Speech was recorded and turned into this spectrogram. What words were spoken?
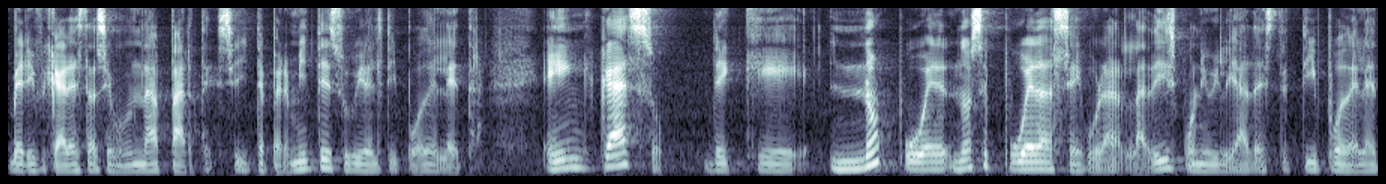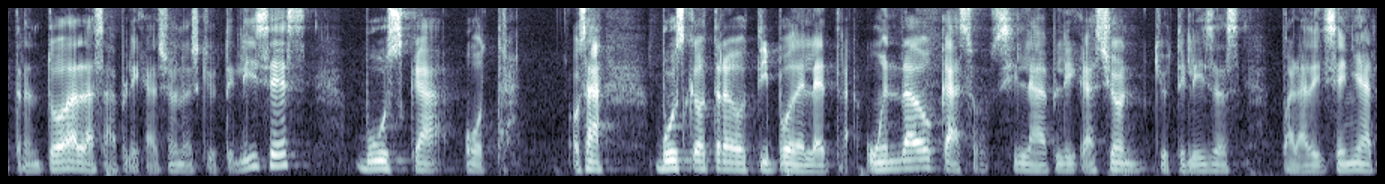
verificar esta segunda parte, si te permite subir el tipo de letra. En caso de que no, puede, no se pueda asegurar la disponibilidad de este tipo de letra en todas las aplicaciones que utilices, busca otra. O sea, busca otro tipo de letra. O en dado caso, si la aplicación que utilizas para diseñar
